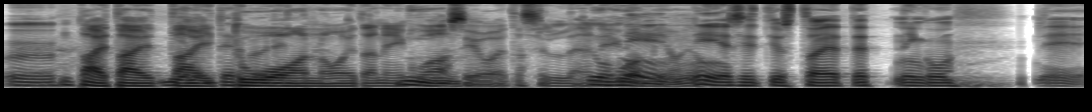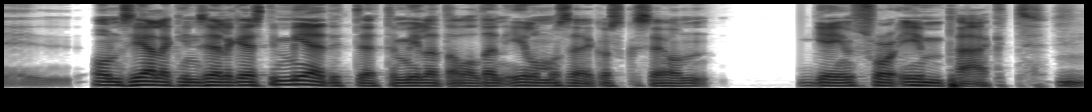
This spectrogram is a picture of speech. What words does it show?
Mm. Tai, tai, tai tuo noita niinku Niin. asioita silleen. Joo, Niinku, huomioon, Niin, niin, ja sitten just toi, että, että niinku, eh, on sielläkin selkeästi mietitty, että millä tavalla tämän ilmaisee, koska se on Games for Impact, Mm.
